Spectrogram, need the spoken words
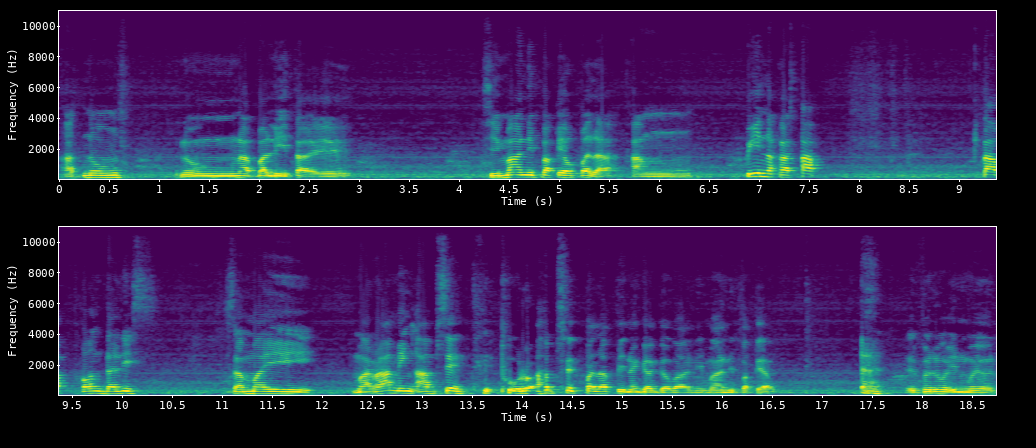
At nung nung nabalita eh si Manny Pacquiao pala ang pinaka top top on the list sa may maraming absent puro absent pala pinagagawa ni Manny Pacquiao eh, peruin mo yun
